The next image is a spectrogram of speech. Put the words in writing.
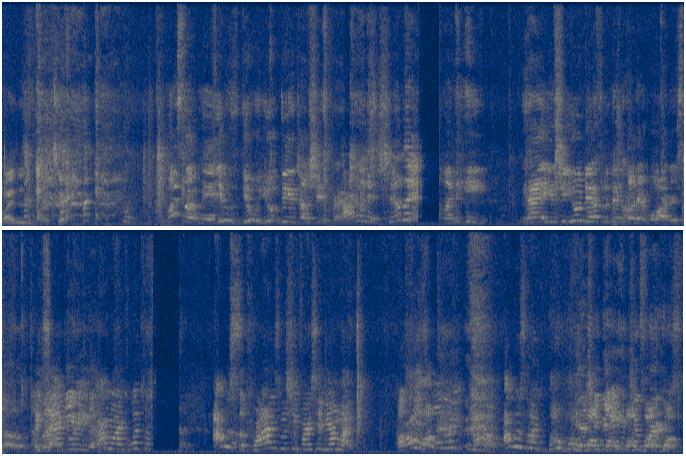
Why this is part two? What's up, man? You you you did your shit, right? I was chilling. Funny. Yeah, you see, you definitely didn't throw that water, so. Exactly. I'm like, what the? I was surprised when she first hit me. I'm like, oh, oh okay. I was like, whoa, whoa, Yeah, she whoa, whoa, whoa, whoa, whoa.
